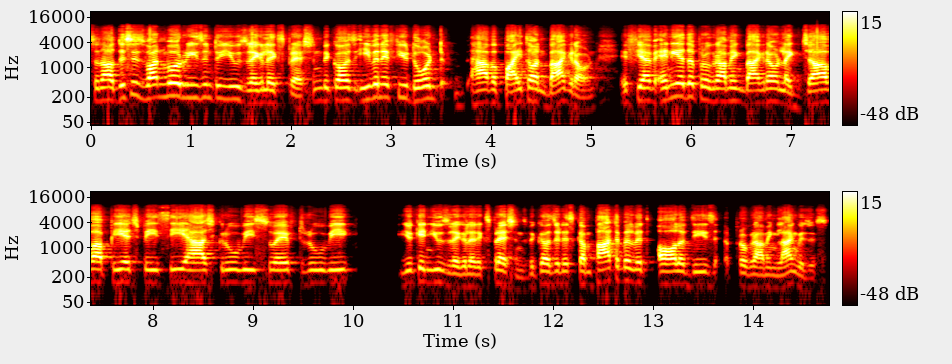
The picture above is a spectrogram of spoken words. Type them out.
So now this is one more reason to use regular expression because even if you don't have a Python background, if you have any other programming background like Java, PHP, C Hash, Groovy, Swift, Ruby, you can use regular expressions because it is compatible with all of these programming languages.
